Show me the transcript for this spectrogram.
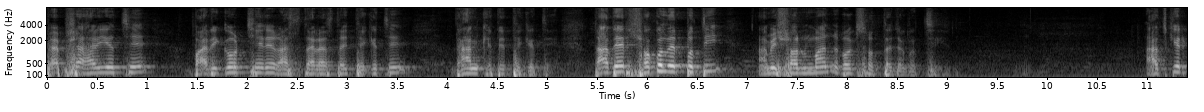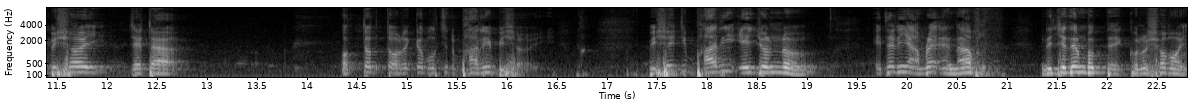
ব্যবসা হারিয়েছে, বাড়িঘর ছেড়ে রাস্তায় রাস্তায় থেকেছে, ধান খেতে থেকেছে। তাদের সকলের প্রতি আমি সম্মান এবং শ্রদ্ধা জানাচ্ছি। আজকের বিষয় যেটা অত্যন্ত অনেকে বলছেন ভারী বিষয়। বিষয়টি ভারী এই জন্য এটা নিয়ে আমরা এনাফ নিজেদের মধ্যে কোনো সময়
